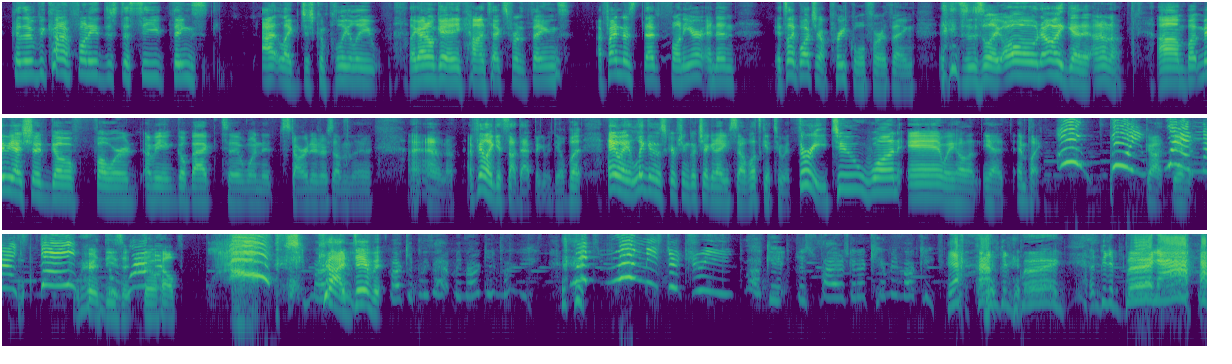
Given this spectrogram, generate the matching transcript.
because it would be kind of funny just to see things, at like just completely like I don't get any context for the things. I find those that funnier, and then it's like watching a prequel for a thing. It's just like, oh, now I get it. I don't know. Um, but maybe I should go forward. I mean, go back to when it started or something. I, I don't know. I feel like it's not that big of a deal. But anyway, link in the description. Go check it out yourself. Let's get to it. Three, two, one, and wait, hold on. Yeah, and play. Oh boy! God what damn it. a nice day! Where are these to don't help. Marky, God damn it. Marky, please help me, Marky, Marky. What's wrong, Mr. Tree? Marky, this fire's gonna kill me, Marky. I'm gonna burn! I'm gonna burn! Ah! no!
